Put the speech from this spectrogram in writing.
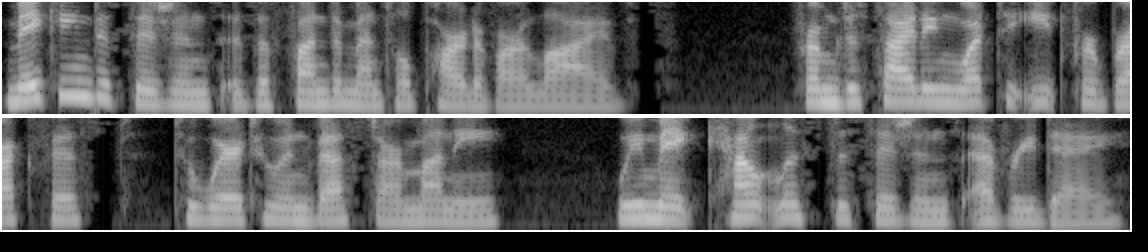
Making decisions is a fundamental part of our lives. From deciding what to eat for breakfast to where to invest our money, we make countless decisions every day.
